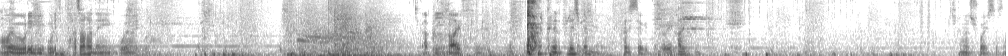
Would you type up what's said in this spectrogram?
아 우리 우리 팀 다 잘하네 이거 뭐야 이거 가비. 나이스. 그래도 플래시 뺐네요. 카드 써야겠다. 여기 카리스. 하나 죽어 있어서.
